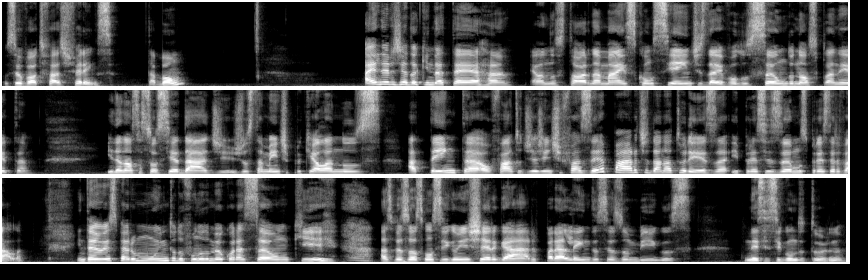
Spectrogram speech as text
o seu voto faz diferença, tá bom? A energia do Kim da Terra, ela nos torna mais conscientes da evolução do nosso planeta e da nossa sociedade, justamente porque ela nos atenta ao fato de a gente fazer parte da natureza e precisamos preservá-la. Então eu espero muito do fundo do meu coração que as pessoas consigam enxergar para além dos seus umbigos nesse segundo turno.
